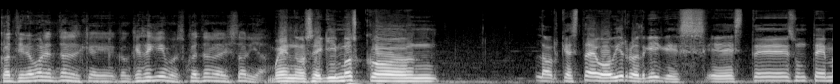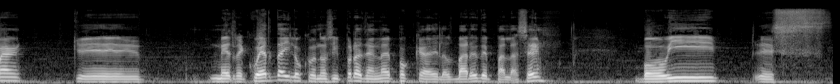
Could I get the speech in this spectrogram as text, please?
Continuemos entonces. que- ¿Con qué seguimos? Cuéntanos la historia. Bueno, seguimos con la orquesta de Bobby Rodríguez. Este es un tema que me recuerda y lo conocí por allá en la época de los bares de Palacé. Bobby es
